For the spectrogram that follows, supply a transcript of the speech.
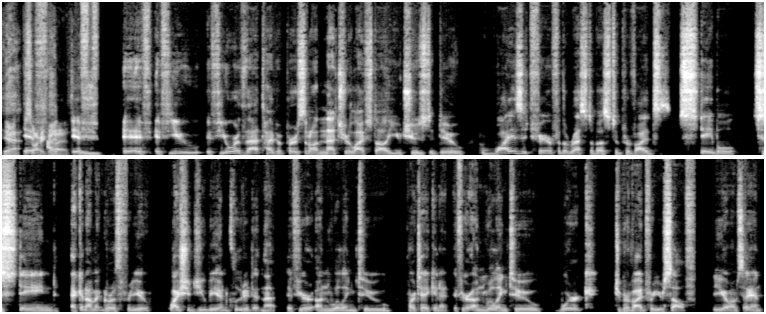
yeah, if, sorry, go ahead. If if if you if you're that type of person and that's your lifestyle you choose to do why is it fair for the rest of us to provide stable sustained economic growth for you? Why should you be included in that if you're unwilling to partake in it if you're unwilling to work to provide for yourself you know what I'm saying?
